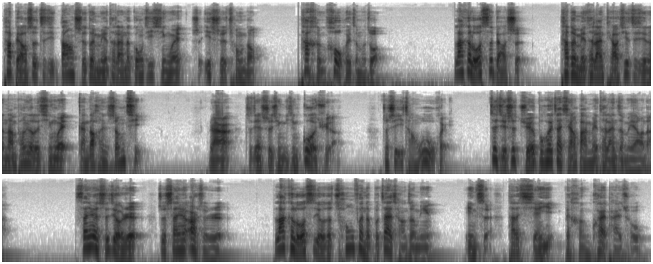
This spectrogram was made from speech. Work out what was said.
他表示自己当时对梅特兰的攻击行为是一时冲动，他很后悔这么做。拉克罗斯表示，他对梅特兰调戏自己的男朋友的行为感到很生气。然而，这件事情已经过去了，这是一场误会，自己是绝不会再想把梅特兰怎么样的。三月十九日至三月二十日，拉克罗斯有着充分的不在场证明，因此他的嫌疑被很快排除。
